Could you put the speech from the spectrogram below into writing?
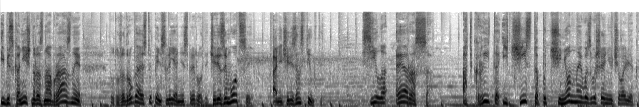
и бесконечно разнообразные, тут уже другая ступень слияния с природой, через эмоции, а не через инстинкты. Сила Эроса, открыта и чисто подчиненная возвышению человека.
